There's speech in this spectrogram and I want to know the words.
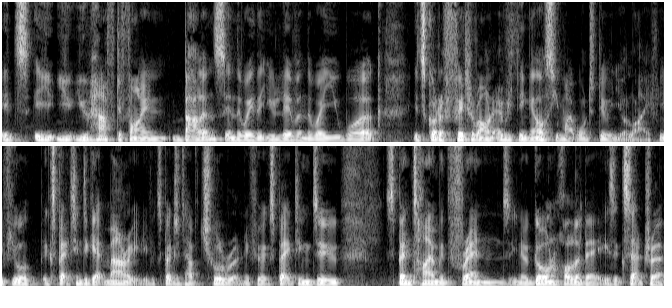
It's you you have to find balance in the way that you live and the way you work. It's got to fit around everything else you might want to do in your life. If you're expecting to get married, if you're expecting to have children, if you're expecting to spend time with friends, you know, go on holidays, etc.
